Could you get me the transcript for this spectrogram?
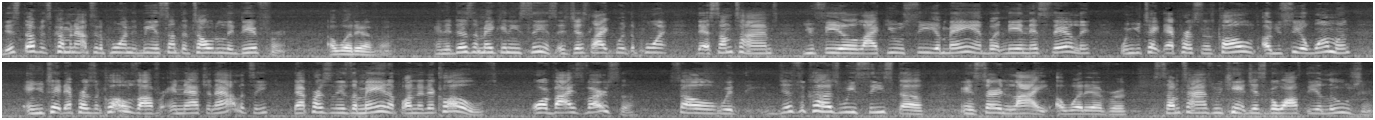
This stuff is coming out to the point of being something totally different or whatever. And it doesn't make any sense. It's just like with the point that sometimes you feel like you see a man, but then necessarily when you take that person's clothes, or you see a woman and you take that person's clothes off, in nationality, that person is a man up under their clothes, or vice versa. So with just because we see stuff in certain light or whatever, sometimes we can't just go off the illusion.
